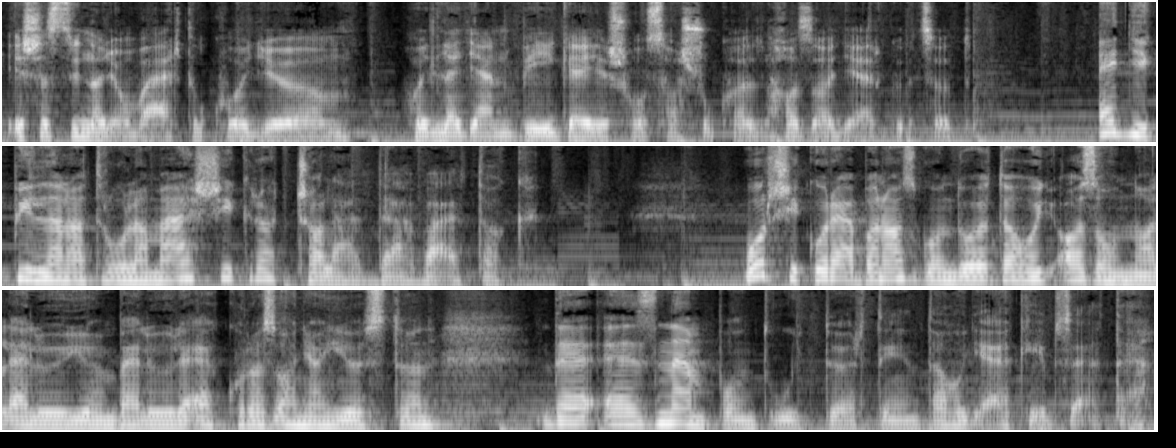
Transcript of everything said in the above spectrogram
És ezt úgy nagyon vártuk, hogy, hogy legyen vége, és hozhassuk haza a gyerkőcöt. Egyik pillanatról a másikra családdá váltak. Orsi korábban azt gondolta, hogy azonnal előjön belőle ekkor az anyai ösztön, de ez nem pont úgy történt, ahogy elképzelte.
